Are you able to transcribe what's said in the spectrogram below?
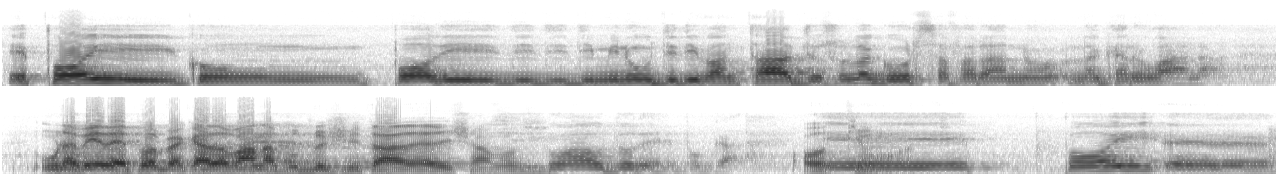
e poi con un po' di, di, di minuti di vantaggio sulla corsa faranno la carovana. Una vera e propria carovana pubblicitaria, diciamo. Su auto d'epoca. Ottimo. E poi eh,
